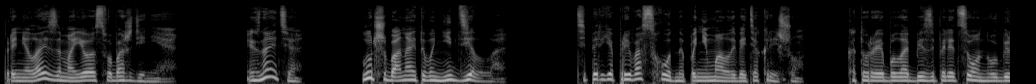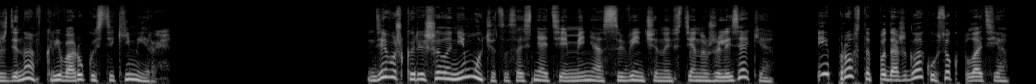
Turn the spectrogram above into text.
принялась за моё освобождение. И знаете, лучше бы она этого не делала. Теперь я превосходно понимала Ветя Кришу, которая была безапелляционно убеждена в криворукости Кемиры. Девушка решила не мучиться со снятием меня с ввинченной в стену железяки и просто подожгла кусок платья,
